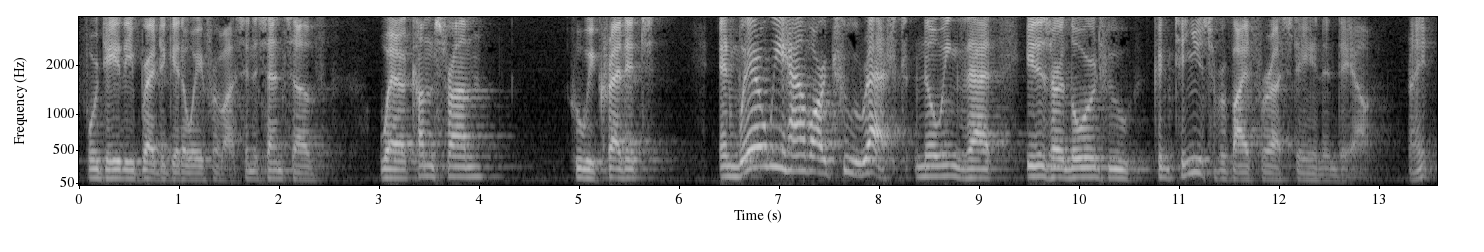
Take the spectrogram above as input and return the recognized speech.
for daily bread to get away from us in a sense of where it comes from, who we credit, and where we have our true rest, knowing that it is our Lord who continues to provide for us day in and day out, right?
